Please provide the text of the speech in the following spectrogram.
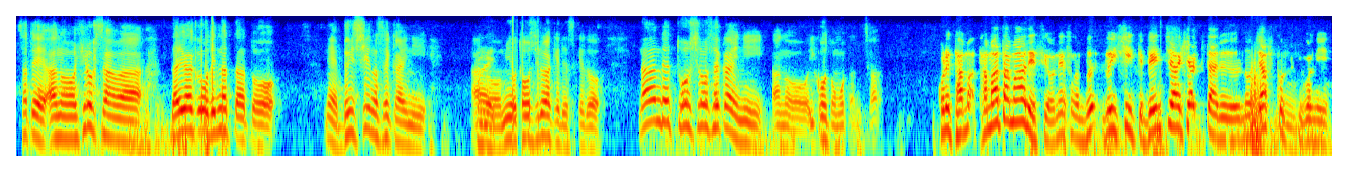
さて、あの、ひろきさんは大学をお出になった後、ね、VC の世界にあの、はい、身を投じるわけですけど、なんで投資の世界にあの行こうと思ったんですか？これたまたまたまですよね、その、v、VC ってベンチャーキャピタルのジャフコってとこに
